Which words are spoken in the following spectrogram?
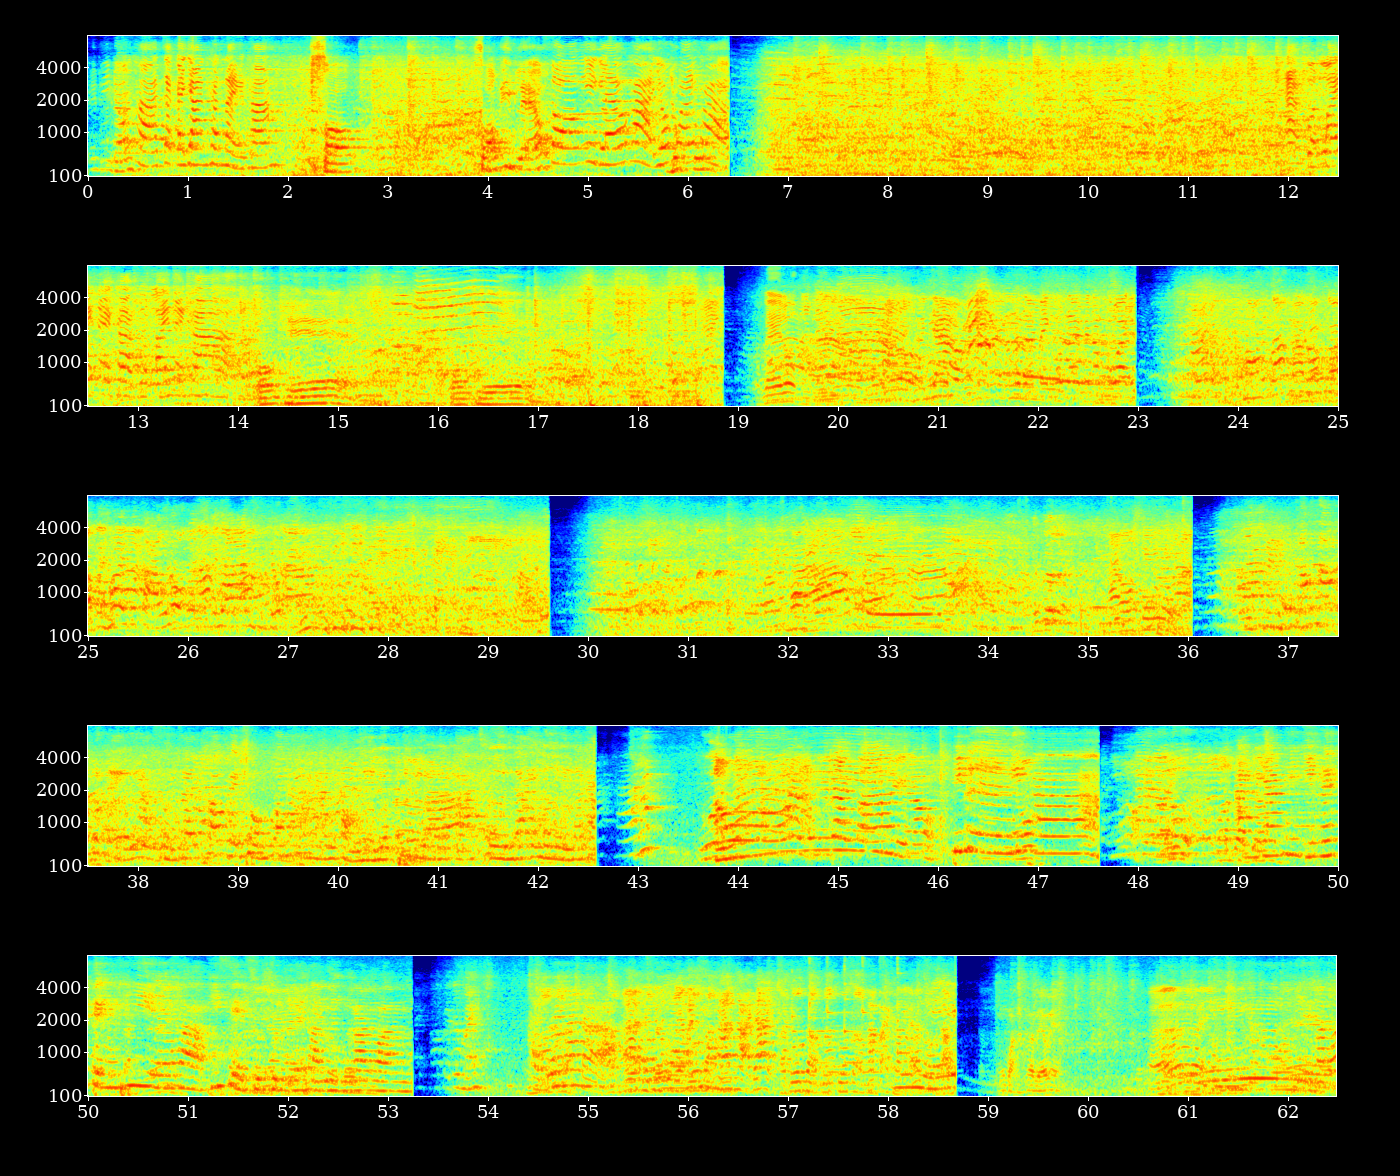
ไม่ดีพี่นุ๊นะกคะจักรยานคันไหนคะสองสองอีกแล้ว สองอีกแล้วค่ะ ยกไว้ค่ะ อะ กดไลค์หน่อยค่ะ กดไลค์หน่อยค่ะ โอเค งทำงานของนายกพี่บินนะคะเชิญได้เลยนะคะพี่หนึ่งนี่ค่ะยิ้มได้แล้วลูกอนุญาตให้ยิ้มได้เต็มที่เลยค่ะ พิเศษสุดๆเลยค่ะหนึ่งรางวัลถ่ายด้วยไหมถ่ายด้วยนะคะเดี๋ยวให้ทีมงานถ่ายได้โทรศัพท์มาโทรศัพท์มาโอเคหวังเขาแล้วไงอ่า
